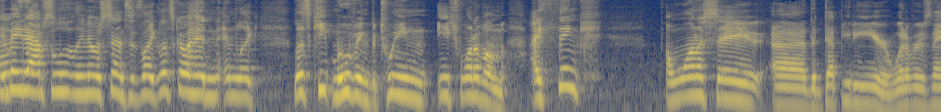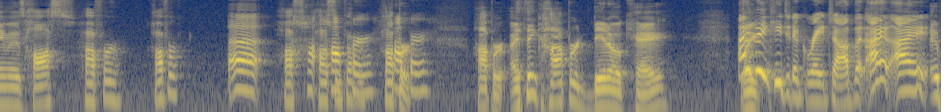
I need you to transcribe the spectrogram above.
It made absolutely no sense. It's like let's go ahead and, and like let's keep moving between each one of them. I think I want to say uh, the deputy or whatever his name is, Hoss Hoffer Hoffer uh, Hoss, Ho- Hossenpfeffer? Hopper. Hopper Hopper. Hopper. I think Hopper did okay. I Like- think he did a great job, but I, I Uh,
